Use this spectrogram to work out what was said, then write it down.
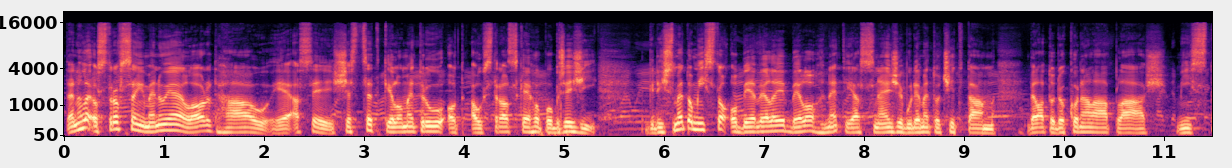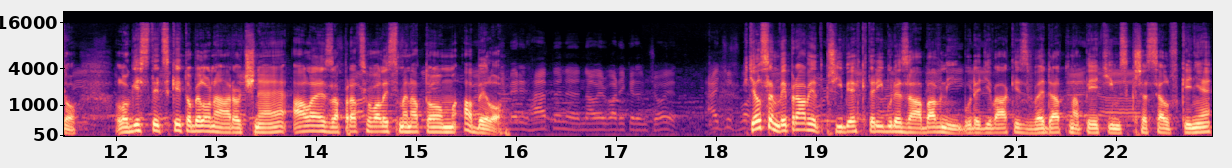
Tenhle ostrov se jmenuje Lord Howe, je asi 600 kilometrů od australského pobřeží. Když jsme to místo objevili, bylo hned jasné, že budeme točit tam. Byla to dokonalá pláž, místo. Logisticky to bylo náročné, ale zapracovali jsme na tom a bylo. Chtěl jsem vyprávět příběh, který bude zábavný, bude diváky zvedat napětím z křesel v kině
